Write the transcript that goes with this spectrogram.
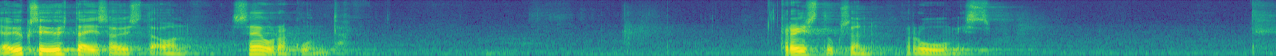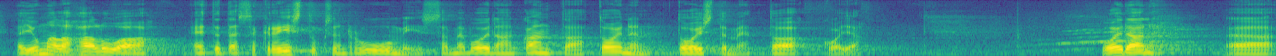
Ja yksi yhteisöistä on seurakunta. Kristuksen ruumis. Ja Jumala haluaa, että tässä Kristuksen ruumiissa me voidaan kantaa toinen toistemme taakkoja. Voidaan ää,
